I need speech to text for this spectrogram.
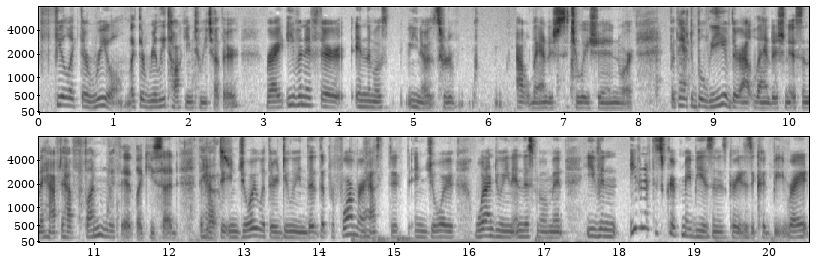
feel like they're real, like they're really talking to each other, right? Even if they're in the most, you know, sort of outlandish situation or but they have to believe their outlandishness and they have to have fun with it like you said. They have to enjoy what they're doing. The, the performer has to enjoy what i'm doing in this moment even even if the script maybe isn't as great as it could be right?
